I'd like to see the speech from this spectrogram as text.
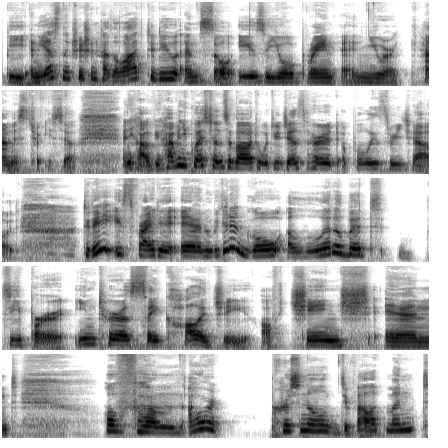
be. And yes, nutrition has a lot to do, and so is your brain and neurochemistry. So, anyhow, if you have any questions about what you just heard, please reach out. Today is Friday, and we're gonna go a little bit deeper into psychology of change and of um, our personal development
